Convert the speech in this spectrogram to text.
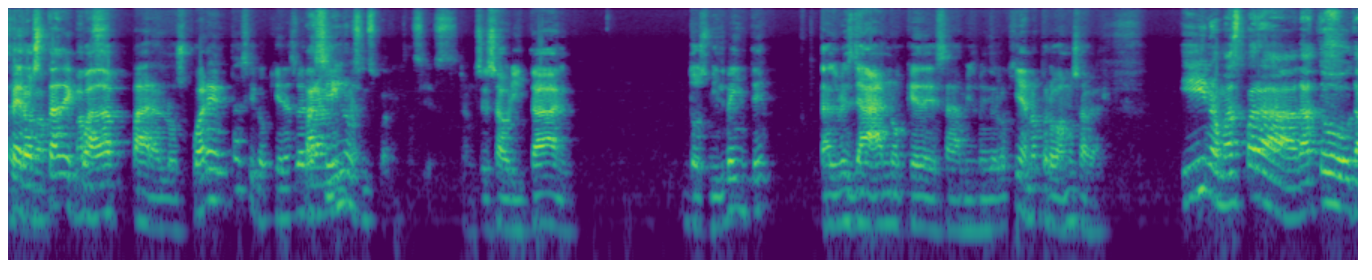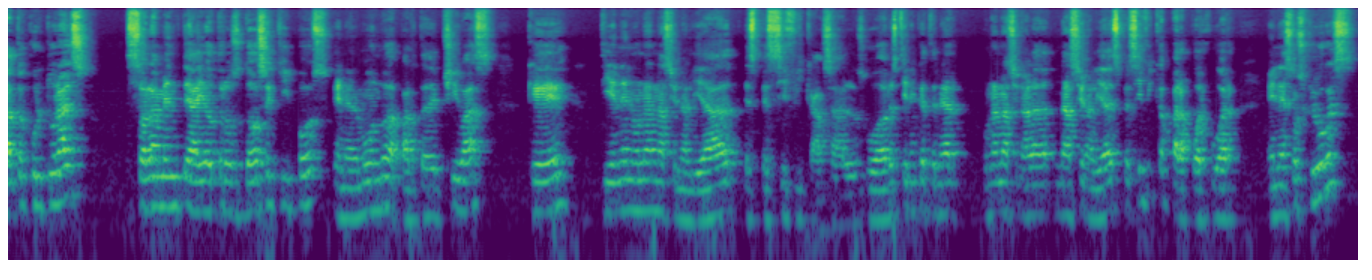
pero está adecuada para los 40, si lo quieres ver para así. Para 1940, así es. Entonces, ahorita, en 2020, tal vez ya no quede esa misma ideología, ¿no? Pero vamos a ver. Y nomás para dato, dato cultural, solamente hay otros dos equipos en el mundo, aparte de Chivas, que tienen una nacionalidad específica. O sea, los jugadores tienen que tener una nacionalidad, nacionalidad específica para poder jugar en esos clubes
